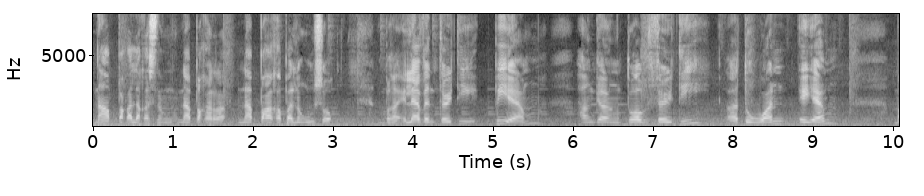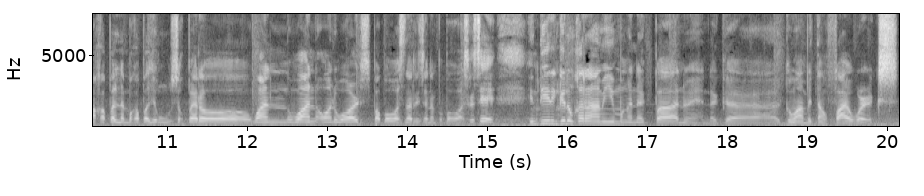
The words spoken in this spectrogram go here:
Napakalakas ng napaka napakakapal ng usok. Mga 11:30 PM hanggang 12:30 uh, to 1 AM makapal na makapal yung usok. Pero 1 1 onwards pabawas na rin siya ng pabawas. Kasi hindi rin ganoon karami yung mga nagpa ano eh nag uh, gumamit ng fireworks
